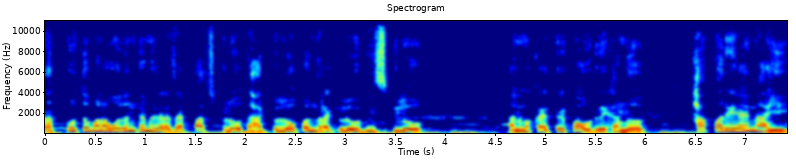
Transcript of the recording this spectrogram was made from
तात्पुरतं मला वजन कमी करायचं आहे. पाच किलो दहा किलो पंधरा किलो वीस किलो आणि मग काहीतरी पावडरी खाणं. हा पर्याय नाही.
